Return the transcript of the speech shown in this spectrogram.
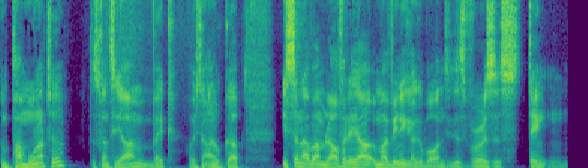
So ein paar Monate, das ganze Jahr weg, habe ich den Eindruck gehabt. Ist dann aber im Laufe der Jahre immer weniger geworden, dieses Versus-Denken.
